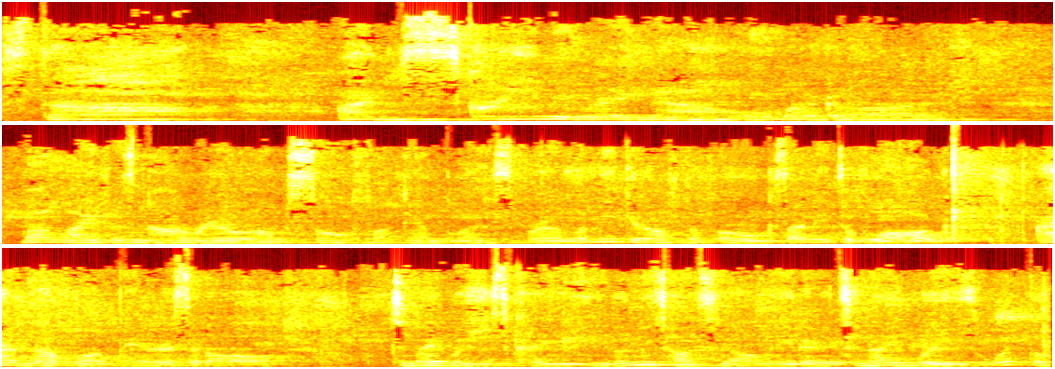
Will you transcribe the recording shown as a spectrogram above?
Stop. I'm screaming right now. Oh my God. My life is not real. I'm so fucking blessed, bro. Let me get off the phone because I need to vlog. I have not vlogged Paris at all. Tonight was just crazy. Let me talk to y'all later. Tonight was, what the,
